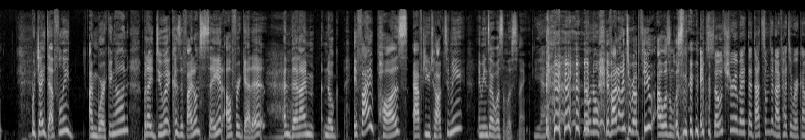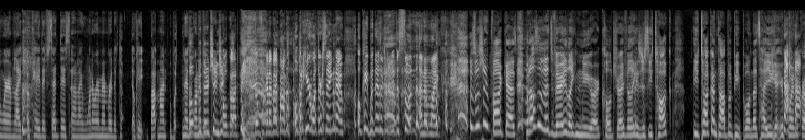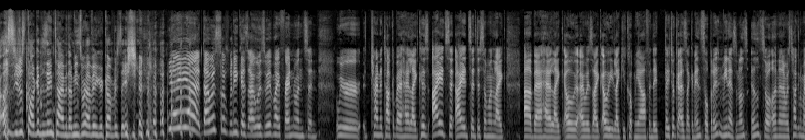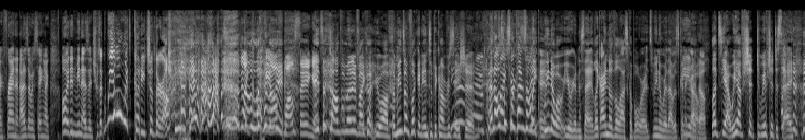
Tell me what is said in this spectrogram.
which I definitely I'm working on, but I do it because if I don't say it, I'll forget it. And then I'm no, if I pause after you talk to me, it means I wasn't listening. yeah, no, no. If I don't interrupt you, I wasn't listening. It's so true about that. That's something I've had to work on where I'm like, okay, they've said this, and I want to remember the. T- okay, Batman, but now they're Oh, going they're changing- Oh God, don't forget about Batman. Oh, but hear what they're saying now. Okay, but now they're talking about the sun, and I'm like, especially podcast. But also, that's very like New York culture. I feel like it's just you talk. You talk on top of people, and that's how you get your point across. You just talk at the same time, and that means we're having a conversation. yeah, yeah, yeah. That was so funny because I was with my friend once and we were trying to talk about how like because I had said I had said to someone like uh, about how like oh I was like oh you like you cut me off and they, they took it as like an insult but I didn't mean it as an ins- insult and then I was talking to my friend and as I was saying like oh I didn't mean it as it she was like we always cut each other off like, cut me off while saying it. it's a compliment if I cut you off. That means I'm fucking into the conversation. Yeah, and also like sometimes I'm like, we know what you were gonna say. Like I know the last couple words. We know where that was gonna go. Let's yeah, we have shit. To, we have shit to say.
